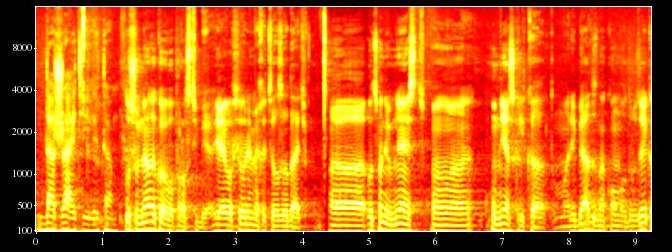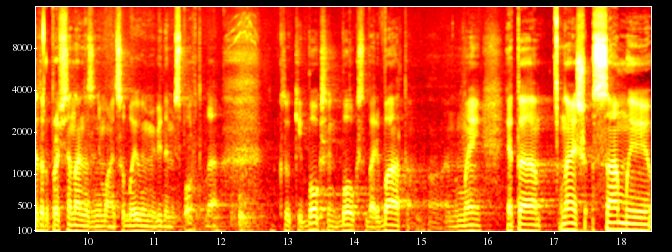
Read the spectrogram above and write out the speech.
дожать или там. Слушай, у меня такой вопрос тебе. Я его все время хотел задать. Э, Вот смотри, у меня есть э, ну, несколько там, ребят, знакомых, друзей, которые профессионально занимаются боевыми видами спорта, да. Кто кикбоксинг, бокс, борьба, там, э, ММА. Это, знаешь, самые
